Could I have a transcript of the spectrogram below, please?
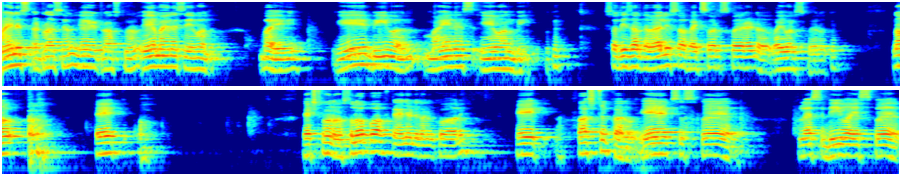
minus అటు రాశాను ఏ ఇటు రాస్తున్నాను a minus a one by a b one minus a one b okay so these are the values of x one square and y one square okay నా టేక్ నెక్స్ట్ మనం స్లోప్ ఆఫ్ ట్యాంజెంట్ కనుక్కోవాలి a first curve a x square plus b y square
